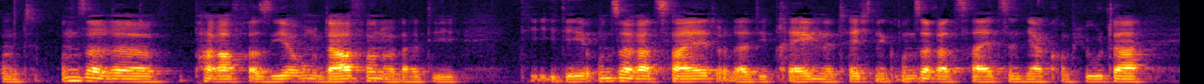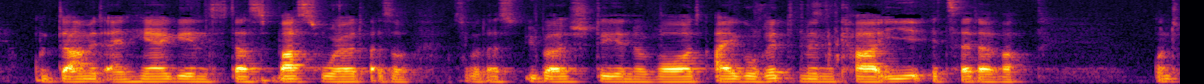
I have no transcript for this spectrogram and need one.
und unsere Paraphrasierung davon oder die, die Idee unserer Zeit oder die prägende Technik unserer Zeit sind ja Computer und damit einhergehend das Buzzword, also so das überstehende Wort Algorithmen, KI etc. Und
